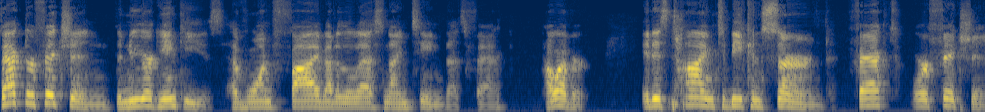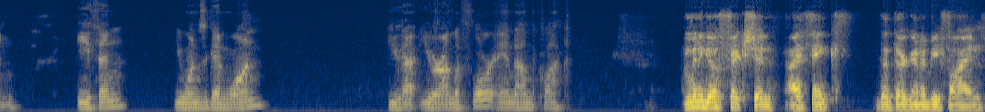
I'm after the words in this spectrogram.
Fact or fiction? The New York Yankees have won five out of the last 19. That's fact. However, it is time to be concerned. Fact or fiction? Ethan, you once again won. You ha- you're on the floor and on the clock. I'm going to go fiction. I think that they're going to be fine.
